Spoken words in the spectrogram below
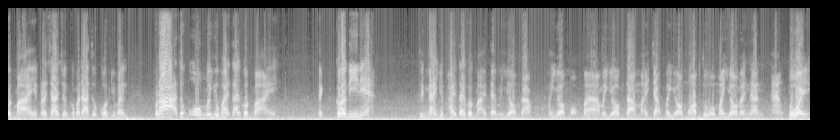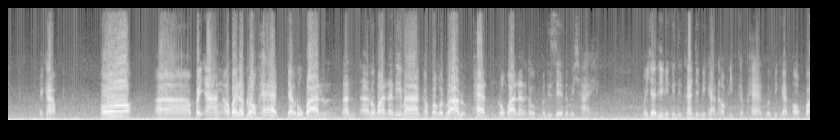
กฎหมาย ประชาชนธรรมดาทุกคนอยู่ภายพระทุกองค์ก็อยู่ภายใต้กฎหมาย แต่กรณีเนี้ยถึงแม้อยู่ภายใต้กฎหมายแต่ไม่ยอมรับ ไม่ยอมออกมา ไม่ยอมตามหมายจับไม่ยอมมอบตัวไม่ยอมอะไรทั้งนั้น อ้างป่วยนะครับ พออไปอ้างเอาใบรับรองแพทย์จากโรงพยาบาลนั้นโรงพยาบาลนั้นนี่มาก็ปรากฏว่าแพทย์โรงพยาบาลนั้นเขาปฏิเสธว่าไม่ใช่ ไม่ใช่ทีนี้ก็ถึงขั้นจะมีการเอาผิดกับแพทย์ว่ามีการออกใบ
